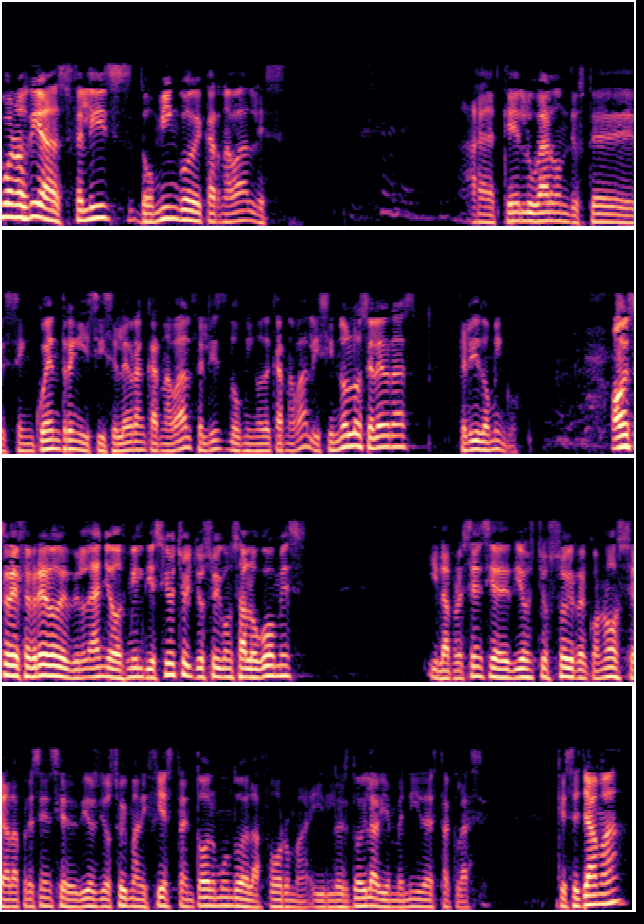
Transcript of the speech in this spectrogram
buenos días, feliz domingo de carnavales. A aquel lugar donde ustedes se encuentren y si celebran carnaval, feliz domingo de carnaval. Y si no lo celebras, feliz domingo. 11 de febrero del año 2018, yo soy Gonzalo Gómez y la presencia de Dios yo soy reconoce a la presencia de Dios yo soy manifiesta en todo el mundo de la forma y les doy la bienvenida a esta clase que se llama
